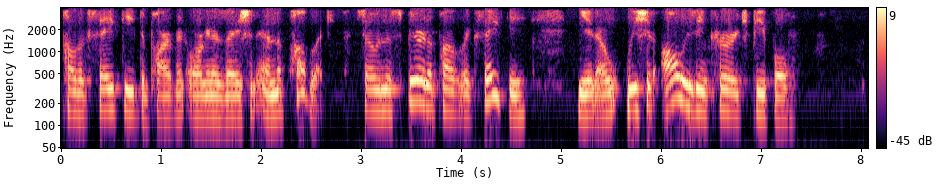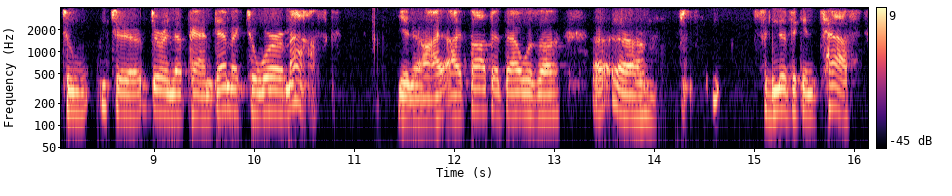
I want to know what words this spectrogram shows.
public safety department organization, and the public. So in the spirit of public safety, you know, we should always encourage people to to during the pandemic to wear a mask. You know, I, I thought that that was a, a, a significant test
